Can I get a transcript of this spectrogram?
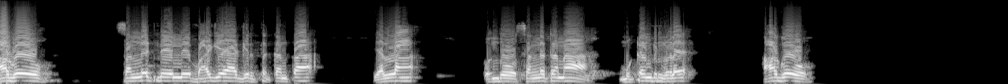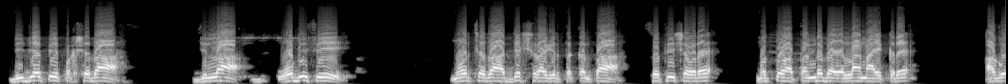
ಹಾಗೂ ಸಂಘಟನೆಯಲ್ಲಿ ಭಾಗಿಯಾಗಿರ್ತಕ್ಕಂಥ ಎಲ್ಲ ಒಂದು ಸಂಘಟನಾ ಮುಖಂಡರುಗಳೇ ಹಾಗೂ ಬಿಜೆಪಿ ಪಕ್ಷದ ಜಿಲ್ಲಾ ಒಬಿಸಿ ಮೋರ್ಚಾದ ಅಧ್ಯಕ್ಷರಾಗಿರ್ತಕ್ಕಂಥ ಸತೀಶ್ ಅವರೇ ಮತ್ತು ಆ ತಂಡದ ಎಲ್ಲಾ ನಾಯಕರೇ ಹಾಗೂ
